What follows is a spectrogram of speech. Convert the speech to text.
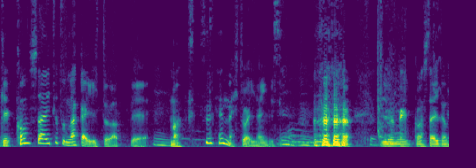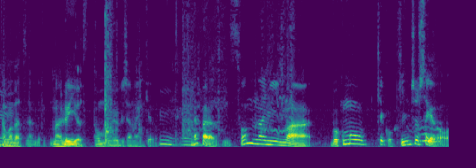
結婚した相手と仲いい人だって、うん。まあ普通変な人はいないんですよ、自分が結婚した相手の友達なんで、まあ類を友を呼ぶじゃないけど、だからそんなにまあ僕も結構緊張したけど、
